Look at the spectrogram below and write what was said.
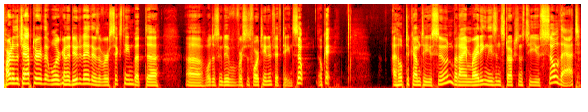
part of the chapter that we're going to do today. There's a verse 16, but uh, uh, we're just going to do verses 14 and 15. So, okay. I hope to come to you soon, but I am writing these instructions to you so that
